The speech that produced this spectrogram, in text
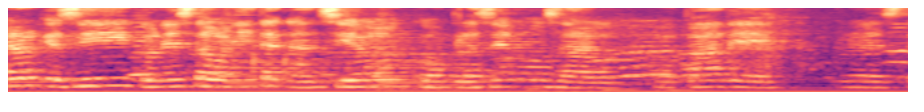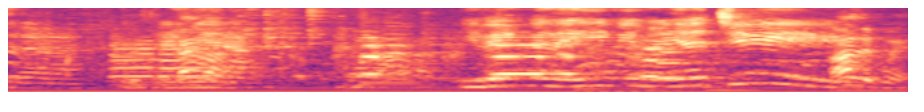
Claro que sí, con esta bonita canción complacemos al papá de nuestra compañera. Y venga de ahí mi mariachi. Vale pues.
